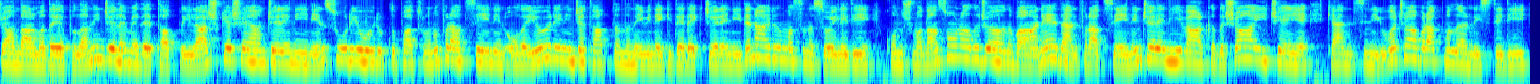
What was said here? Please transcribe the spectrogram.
Jandarmada yapılan incelemede tatlıyla aşk yaşayan Cereni'nin Suriye uyruklu patronu Fırat S'nin olayı öğrenince tatlının evine giderek Cereni'den ayrılmasını söylediği, konuşmadan sonra alacağını bahane eden Fırat S'nin Cereni ve arkadaşı AİÇ'ye kendisini yuvacağa bırakmalarını istediği,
